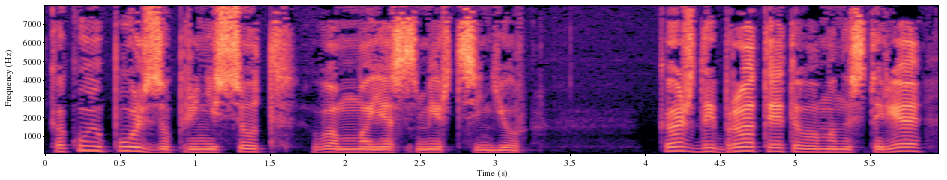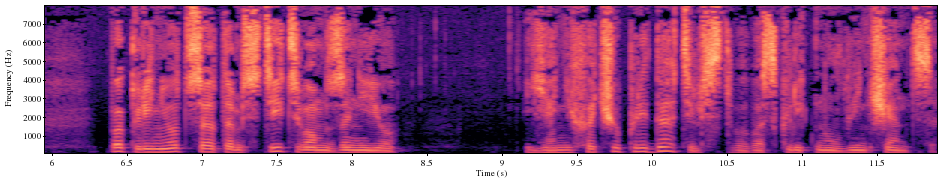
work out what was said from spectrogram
«Какую пользу принесет вам моя смерть, сеньор? Каждый брат этого монастыря поклянется отомстить вам за нее». «Я не хочу предательства!» — воскликнул Винченцо.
